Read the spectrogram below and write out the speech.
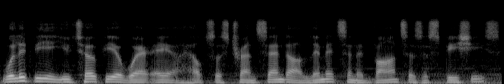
Will it be a utopia where AI helps us transcend our limits and advance as a species?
